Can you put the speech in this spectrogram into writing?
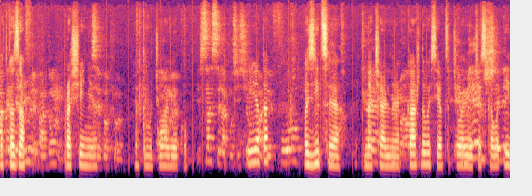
отказав прощения этому человеку. И это позиция начальная каждого сердца человеческого. И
